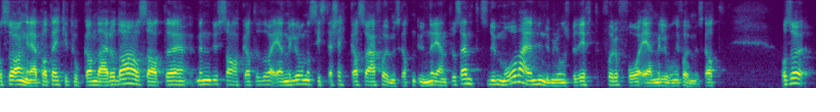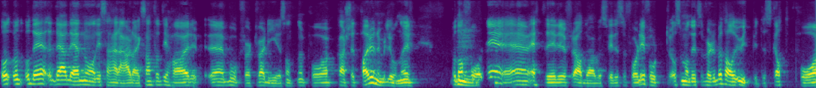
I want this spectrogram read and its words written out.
Og så angrer jeg på at jeg ikke tok han der og da og sa at eh, men du sa akkurat at det var 1 million, og sist jeg sjekka så er formuesskatten under 1% så du må være en 100-millionersbedrift for å få 1 million i formuesskatt. Og, så, og, og det, det, er det noen av disse her er, da, at de har eh, bokførte verdier og sånt på kanskje et par hundre millioner. Og da mm. får de, eh, etter fradrag og så, videre, så får de fort Og så må de selvfølgelig betale utbytteskatt på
